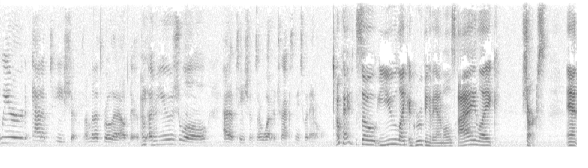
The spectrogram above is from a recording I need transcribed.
weird adaptations. I'm gonna throw that out there. The okay. unusual adaptations are what attracts me to an animal. Okay, so you like a grouping of animals. I like sharks. And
